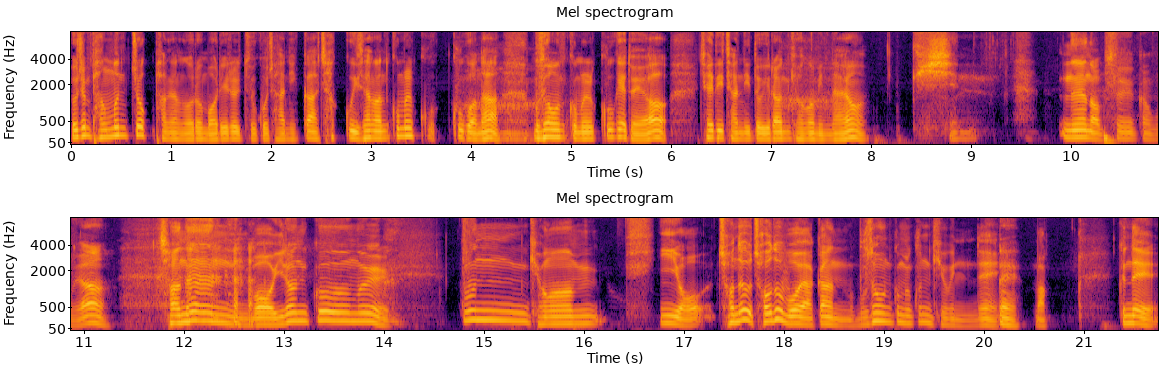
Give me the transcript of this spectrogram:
요즘 방문 쪽 방향으로 머리를 두고 자니까 자꾸 이상한 꿈을 꾸, 꾸거나 아, 무서운 꿈을 꾸게 돼요. 제디 잔디도 이런 경험 있나요? 귀신은 없을 거고요. 저는 뭐 이런 꿈을 꾼 경험이 어, 저도 저도 뭐 약간 무서운 꿈을 꾼 기억이 있는데 네. 막 근데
